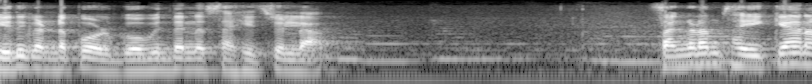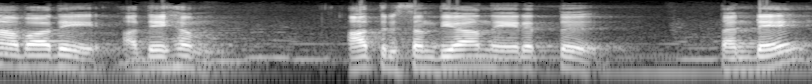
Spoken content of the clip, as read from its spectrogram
ഇത് കണ്ടപ്പോൾ ഗോവിന്ദന് സഹിച്ചില്ല. സങ്കടം സഹിക്കാനാവാതെ അദ്ദേഹം ആ ത്രിസന്ധ്യാ നേരത്ത് തന്റെ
